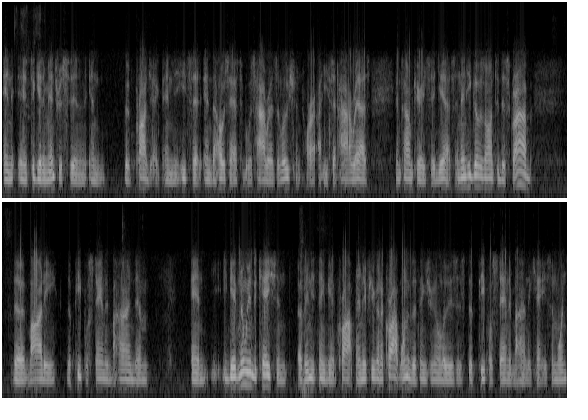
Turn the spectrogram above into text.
and, and to get him interested in, in the project. And he said, and the host asked if it was high resolution, or he said high res, and Tom Carey said yes. And then he goes on to describe the body, the people standing behind them, and he gave no indication of anything being cropped. And if you're going to crop, one of the things you're going to lose is the people standing behind the case. And one,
